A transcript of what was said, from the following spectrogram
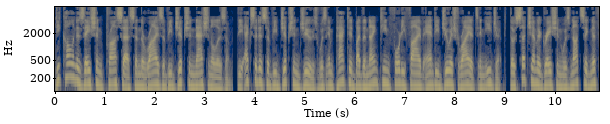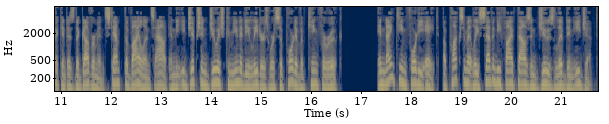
Decolonization process and the rise of Egyptian nationalism, the exodus of Egyptian Jews was impacted by the 1945 anti-Jewish riots in Egypt, though such emigration was not significant as the government stamped the violence out and the Egyptian Jewish community leaders were supportive of King Farouk. In 1948, approximately 75,000 Jews lived in Egypt.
